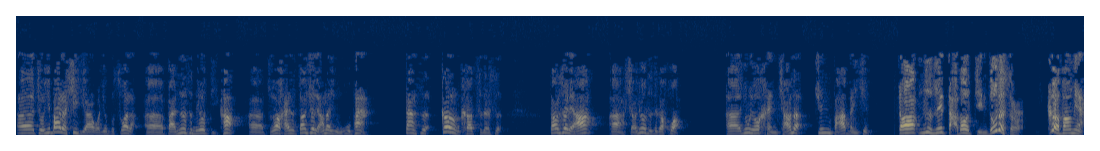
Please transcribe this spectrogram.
呃，九一八的细节啊我就不说了，呃，反正是没有抵抗，呃，主要还是张学良的一种误判。但是更可耻的是，张学良啊，小六子这个货，呃，拥有很强的军阀本性。当日军打到锦州的时候，各方面。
